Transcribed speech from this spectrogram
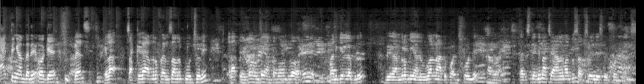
యాక్టింగ్ అంతని ఓకే ఫ్రెండ్స్ ఇలా చక్కగా అందరూ ఫ్రెండ్స్ అందరూ కూర్చొని ఇలా తింటూ ఉంటే ఎంత బాగుంటుందో పనికి వెళ్ళినప్పుడు మీరందరూ మీ అనుభవాలు నాతో పంచుకోండి. ఖచ్చితంగా నా ఛానల్ మాత్రం సబ్స్క్రైబ్ చేసి పెట్టుకోండి ఫ్రెండ్స్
